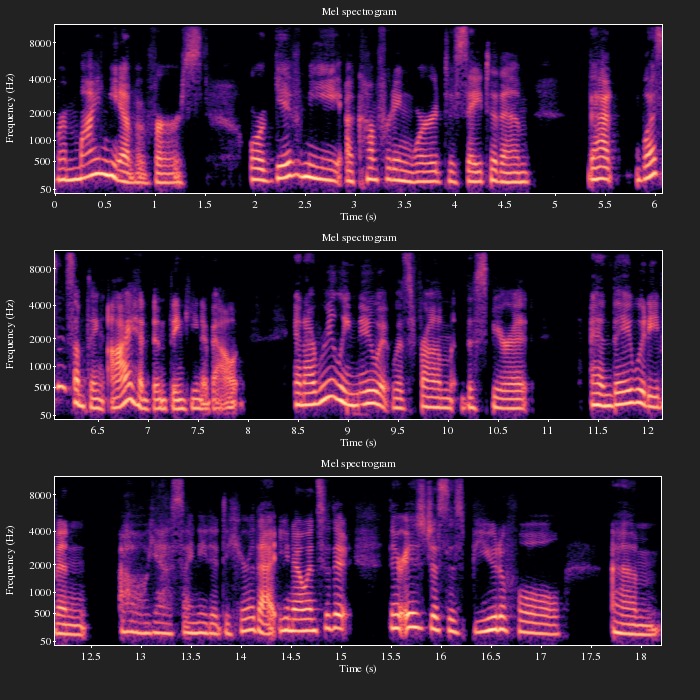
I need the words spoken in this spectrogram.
remind me of a verse or give me a comforting word to say to them that wasn't something I had been thinking about. And I really knew it was from the Spirit and they would even oh yes i needed to hear that you know? And so that there is just this beautiful um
